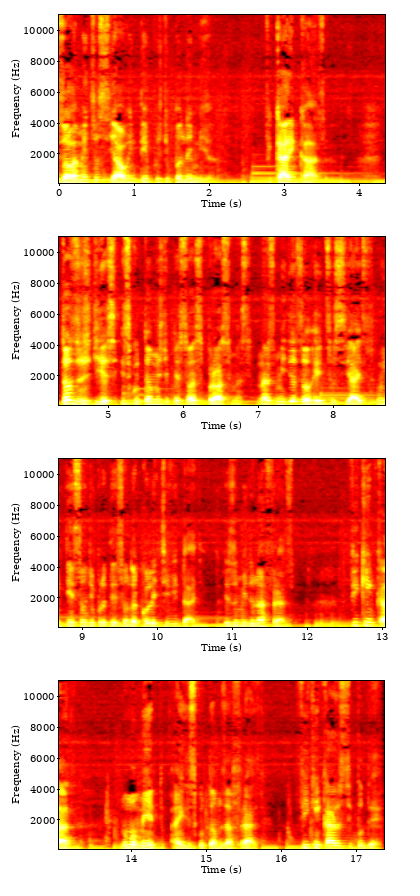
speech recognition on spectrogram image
Isolamento social em tempos de pandemia. Ficar em casa. Todos os dias escutamos de pessoas próximas, nas mídias ou redes sociais, uma intenção de proteção da coletividade, resumido na frase: Fique em casa. No momento, ainda escutamos a frase: Fique em casa se puder.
